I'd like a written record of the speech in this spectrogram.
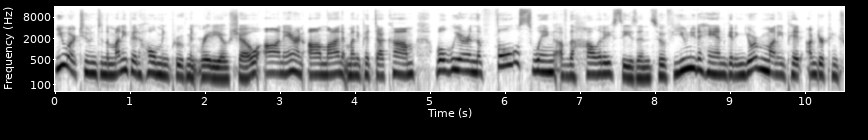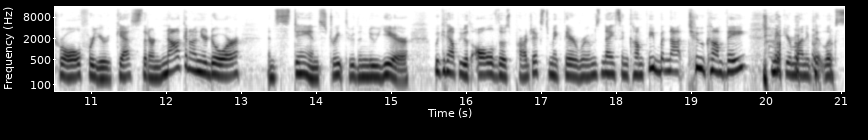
You are tuned to the Money Pit Home Improvement Radio Show on air and online at moneypit.com. Well, we are in the full swing of the holiday season. So if you need a hand getting your money pit under control for your guests that are knocking on your door and staying straight through the new year, we can help you with all of those projects to make their rooms nice and comfy, but not too comfy. Make your money pit look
